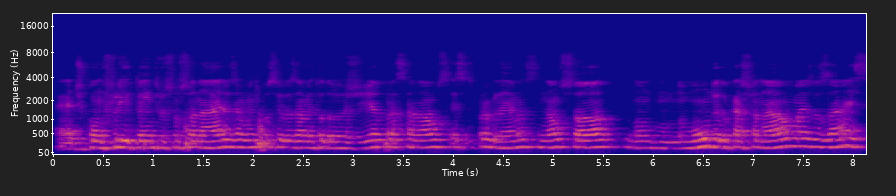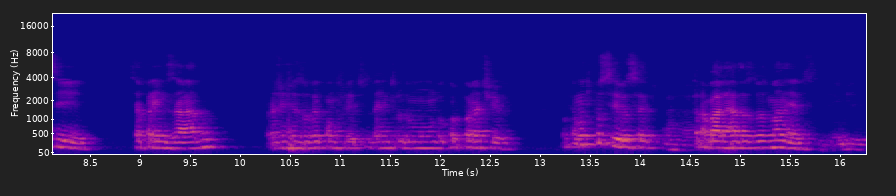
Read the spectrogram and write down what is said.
é, de conflito entre os funcionários, é muito possível usar a metodologia para sanar os- esses problemas, não só no, no mundo educacional, mas usar esse, esse aprendizado para a gente resolver conflitos dentro do mundo corporativo. O que é muito possível você Aham. trabalhar das duas maneiras. Entendi.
